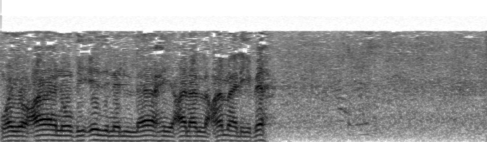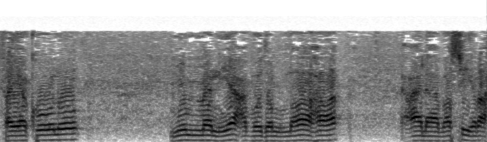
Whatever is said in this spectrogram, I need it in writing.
ويعان بإذن الله على العمل به. فيكون ممن يعبد الله على بصيرة.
